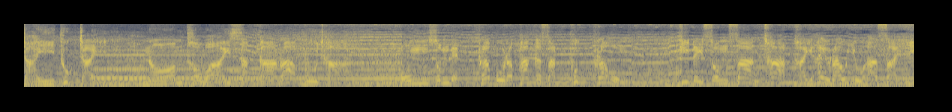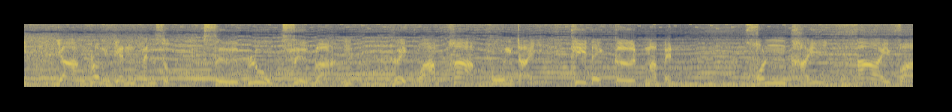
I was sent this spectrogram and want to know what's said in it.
ใจทุกใจ น้อมถวายสักการะบูชา องค์สมเด็จพระบูรพกษัตริย์ทุกพระองค์ ที่ได้ทรงสร้างชาติไทยให้เราอยู่อาศัย อย่างร่มเย็นเป็นสุข สืบลูกสืบหลาน ด้วยความภาคภูมิใจที่ได้เกิดมาเป็น คนไทย ใต้ฟ้า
